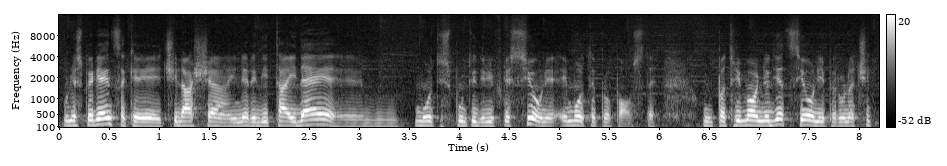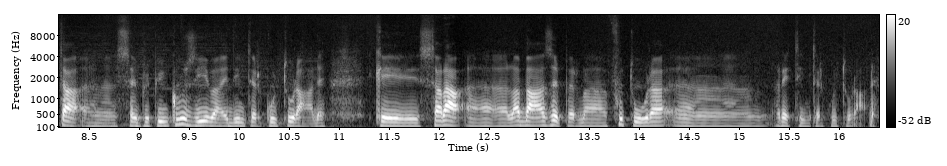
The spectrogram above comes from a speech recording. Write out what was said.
Un'esperienza che ci lascia in eredità idee, molti spunti di riflessione e molte proposte. Un patrimonio di azioni per una città eh, sempre più inclusiva ed interculturale, che sarà eh, la base per la futura eh, rete interculturale.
